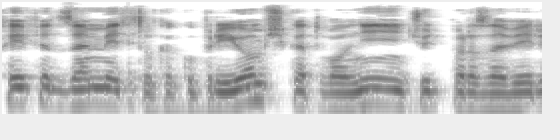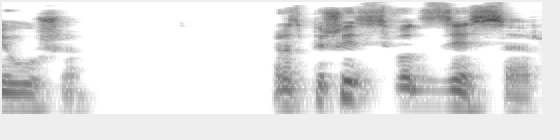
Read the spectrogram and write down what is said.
Хейфет заметил, как у приемщика от волнения чуть порозовели уши. «Распишитесь вот здесь, сэр».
